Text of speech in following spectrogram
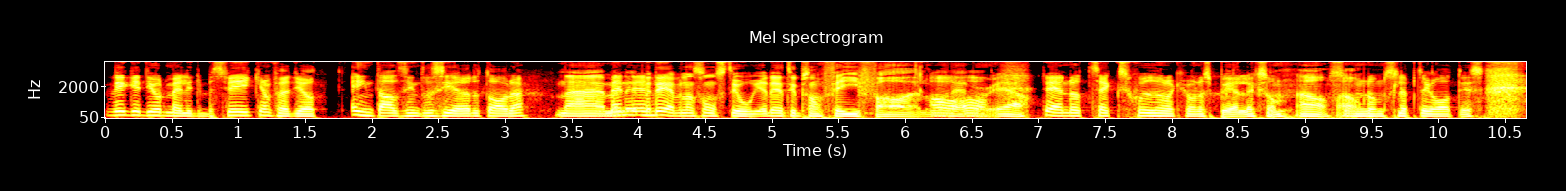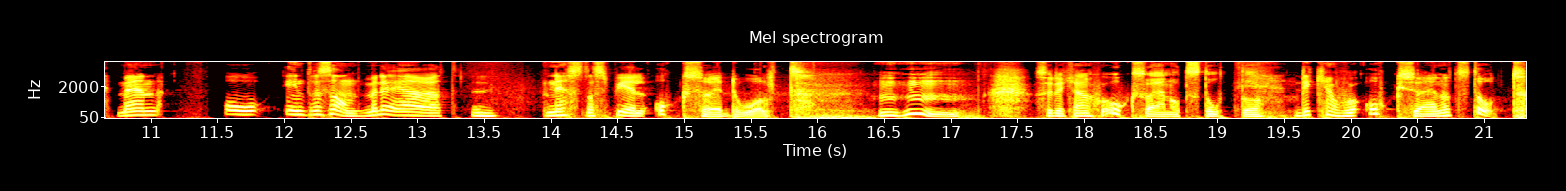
Vilket gjorde mig lite besviken för att jag är inte alls intresserad av det. nej, men, Men det, det- men det är väl en sån stor, det är typ som Fifa eller Ja, whatever. Ja, Det är ändå ett 600-700 kronors spel liksom. ja. som ja. de släppte gratis. Men, och intressant med det är att nästa spel också är dolt. Mhm. Så det kanske också är något stort då. Det kanske också är något stort.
